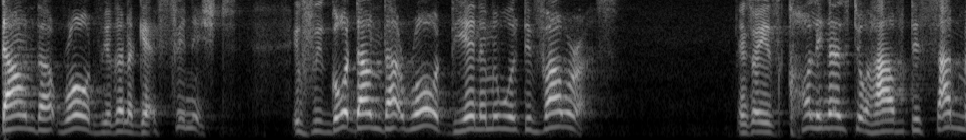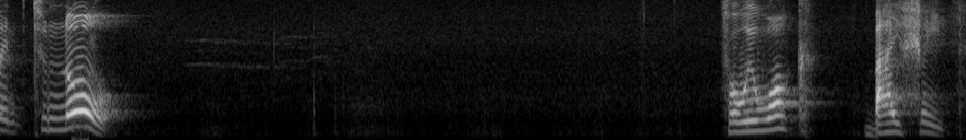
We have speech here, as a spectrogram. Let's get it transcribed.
down that road, we're going to get finished. If we go down that road, the enemy will devour us. And so He's calling us to have discernment, to know For we walk by faith,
